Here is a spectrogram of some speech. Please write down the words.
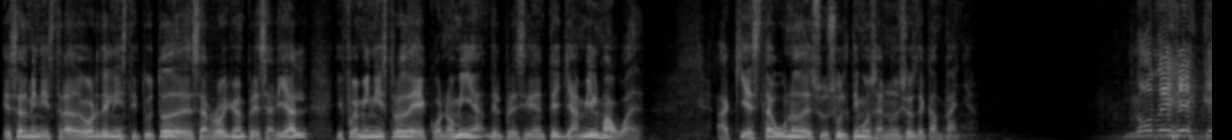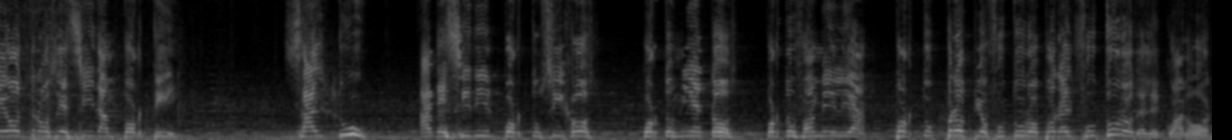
Es administrador del Instituto de Desarrollo Empresarial y fue ministro de Economía del presidente Yamil Mawad. Aquí está uno de sus últimos anuncios de campaña. No dejes que otros decidan por ti. Sal tú a decidir por tus hijos, por tus nietos, por tu familia, por tu propio futuro, por el futuro del Ecuador.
